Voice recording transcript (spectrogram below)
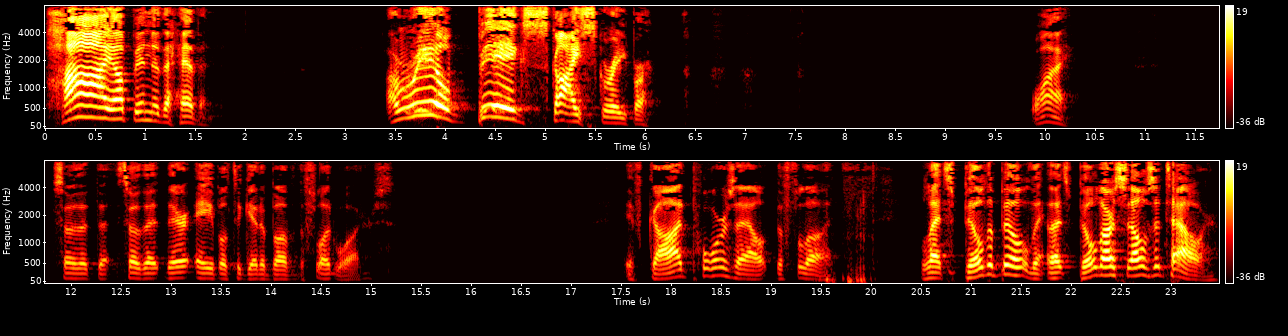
High up into the heaven. A real big skyscraper. Why? So that the, so that they're able to get above the floodwaters. If God pours out the flood, let's build a building, let's build ourselves a tower.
